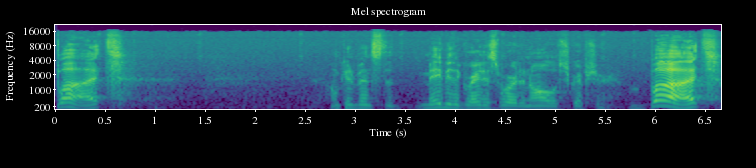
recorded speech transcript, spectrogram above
But, I'm convinced that maybe the greatest word in all of Scripture. But,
